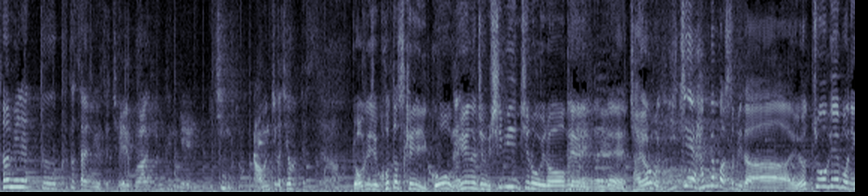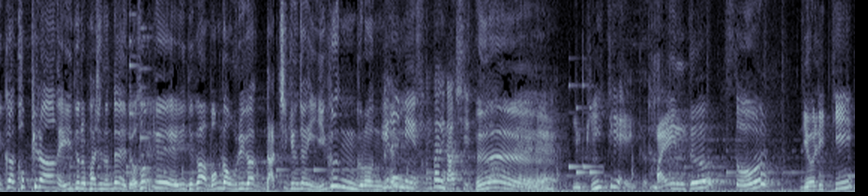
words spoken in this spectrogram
터미네이터 quarter 사이즈 중에서 제일 구하기 힘든 게 이 친구죠. 나온 지가 제법됐어요. 여기 지금 quarter scale이 있고 네. 위에는 지금 12인치로 이렇게 네, 있는데 자 여러분 이제 한 명 봤습니다 이쪽에 보니까 커피랑 에이드를 파시는데 여섯 네. 개의 에이드가 뭔가 우리가 낯이 굉장히 익은 그런 이름이 상당히 낯익죠. 네. Infinity 에이드. Mind, Soul, Reality,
